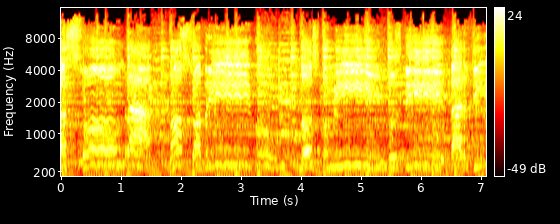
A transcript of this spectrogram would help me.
tua sombra, nosso abrigo nos domingos de tarde.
